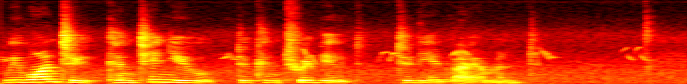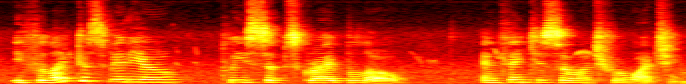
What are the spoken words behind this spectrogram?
We want to continue to contribute to the environment. If you like this video, please subscribe below and thank you so much for watching.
